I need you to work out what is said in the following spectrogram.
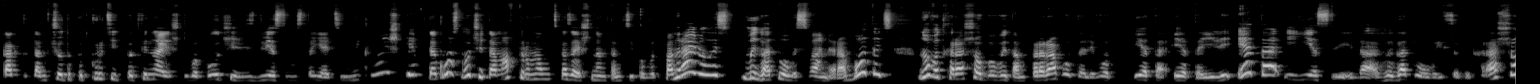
как-то там что-то подкрутить под финале, чтобы получились две самостоятельные книжки. В таком случае там автору могут сказать, что нам там типа вот понравилось, мы готовы с вами работать, но вот хорошо бы вы там проработали вот это, это или это, и если, да, вы готовы и все будет хорошо,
